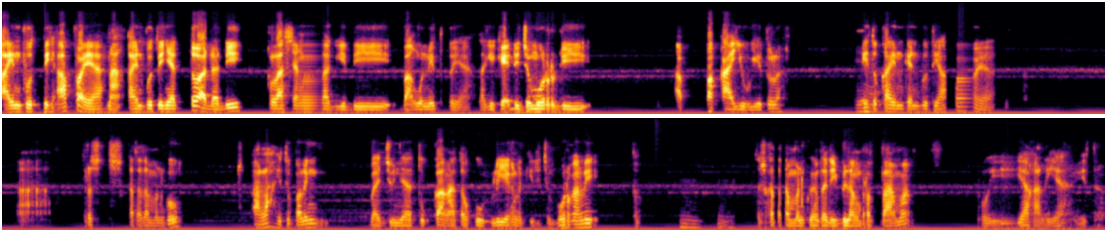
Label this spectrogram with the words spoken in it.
kain putih apa ya? Nah, kain putihnya itu ada di kelas yang lagi dibangun itu ya, lagi kayak dijemur di apa kayu gitulah. Ya. Itu kain kain putih apa ya? Nah, terus kata temanku, alah itu paling bajunya tukang atau kuli yang lagi dijemur kali. Hmm, hmm. terus kata temanku yang tadi bilang pertama oh iya kali ya gitu.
